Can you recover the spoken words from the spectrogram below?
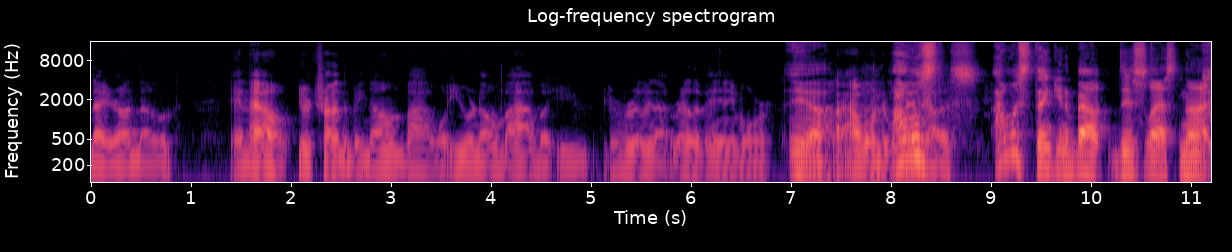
Now you're unknown, and now you're trying to be known by what you are known by, but you you're really not relevant anymore. Yeah. Like I wonder what I that was- does. I was thinking about this last night,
